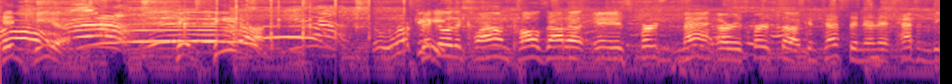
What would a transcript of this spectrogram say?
Kidd Kia. Kidd Kia. The rookie. Sicko the Clown calls out a, his first match or his first uh, contestant, and it happens to be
